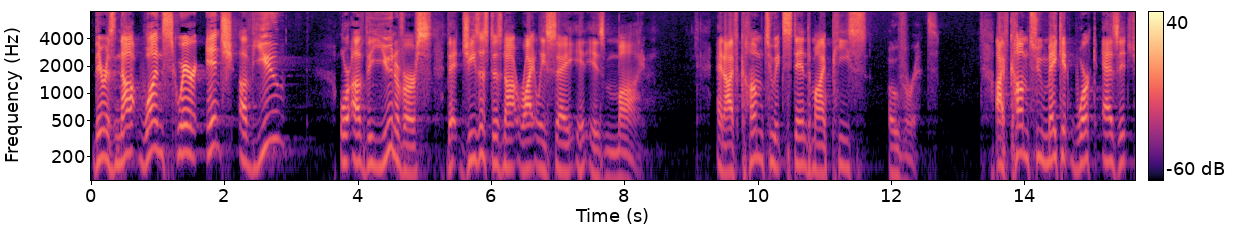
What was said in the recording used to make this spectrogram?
There is not one square inch of you or of the universe that Jesus does not rightly say it is mine. And I've come to extend my peace over it. I've come to make it work as it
